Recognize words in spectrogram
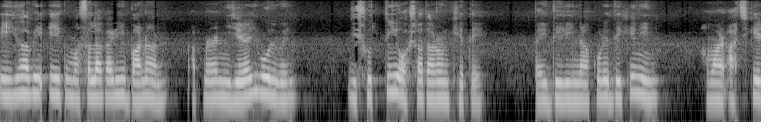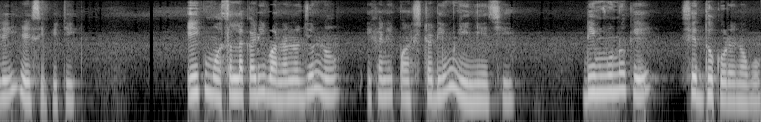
এইভাবে এগ মশলা কারি বানান, আপনারা নিজেরাই বলবেন যে সত্যিই অসাধারণ খেতে। তাই দেরি না করে দেখে নিন আমার আজকের এই রেসিপিটি। এগ মশলা কারি বানানোর জন্য এখানে পাঁচটা ডিম নিয়ে নিয়েছি। ডিমগুলোকে সেদ্ধ করে নেব।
